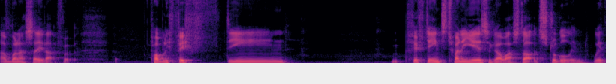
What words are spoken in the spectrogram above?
and when I say that, for probably 15, 15 to 20 years ago, I started struggling with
